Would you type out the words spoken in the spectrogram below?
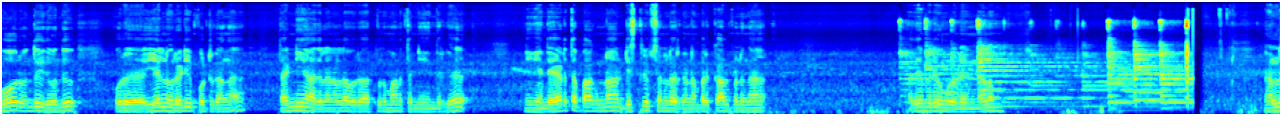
போர் வந்து இது வந்து ஒரு ஏழ்நூறு அடி போட்டிருக்காங்க. தண்ணியும் அதில் நல்ல ஒரு அற்புதமான தண்ணி இருந்திருக்கு. நீங்கள் இந்த இடத்த பார்க்கணும்னா டிஸ்கிரிப்ஷனில் இருக்க நம்பருக்கு கால் பண்ணுங்கள் அதே மாதிரி உங்களுடைய நிலம். நல்ல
